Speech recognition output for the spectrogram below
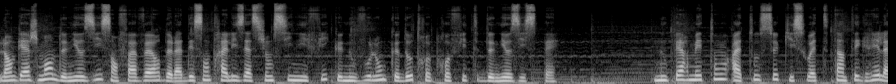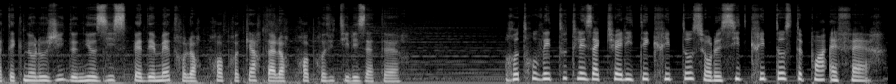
L'engagement de Gnosis en faveur de la décentralisation signifie que nous voulons que d'autres profitent de Gnosis Pay. Nous permettons à tous ceux qui souhaitent intégrer la technologie de Gnosis Pay d'émettre leur propre carte à leurs propres utilisateurs. Retrouvez toutes les actualités crypto sur le site cryptost.fr.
